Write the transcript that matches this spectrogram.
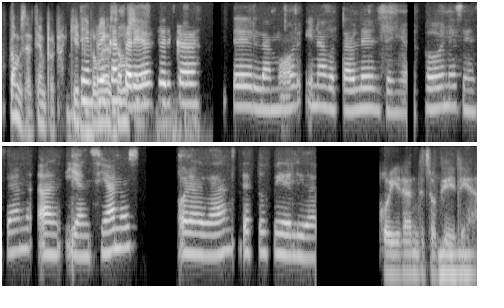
Estamos al tiempo, tranquilo. Siempre cantaré acerca del amor inagotable del Señor. Jóvenes y ancianos orarán de tu fidelidad. Oirán de tu fidelidad.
